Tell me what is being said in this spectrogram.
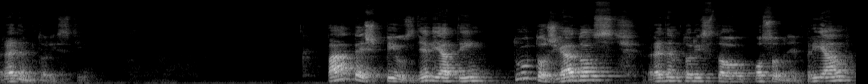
redemptoristi. Pápež Pius IX túto žiadosť redemptoristov osobne prijal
